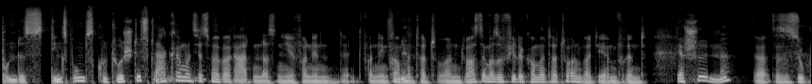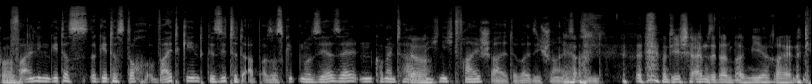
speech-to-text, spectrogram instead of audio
Bundesdingsbums, Kulturstiftung? Da können wir uns jetzt mal beraten lassen hier von den, von den Von Kommentatoren. Du hast immer so viele Kommentatoren bei dir im Print. Ja, schön, ne? Ja, das ist super. Und vor allen Dingen geht das, geht das doch weitgehend gesittet ab. Also es gibt nur sehr selten Kommentare, Ja. die ich nicht freischalte, weil sie scheiße Ja. sind. Und die schreiben sie dann bei mir rein.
